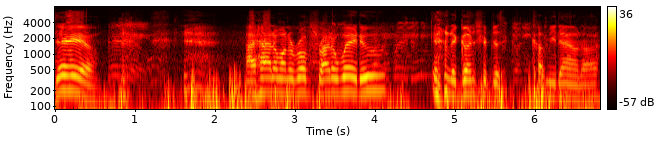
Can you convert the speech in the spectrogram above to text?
Damn. I had him on the ropes right away, dude. And the gunship just cut me down, dog.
